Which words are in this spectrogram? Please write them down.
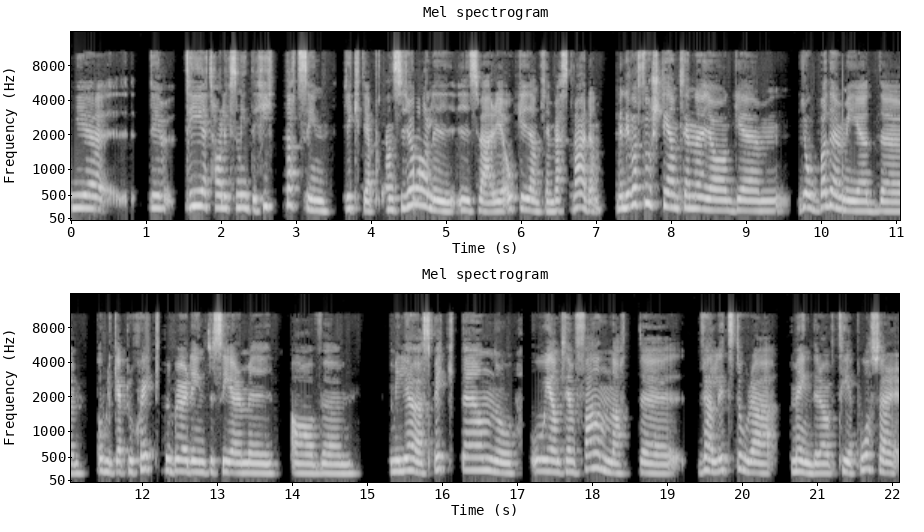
det, det, teet har liksom inte hittat sin riktiga potential i, i Sverige och egentligen västvärlden. Men det var först egentligen när jag eh, jobbade med eh, olika projekt och började intressera mig av eh, miljöaspekten och, och egentligen fann att eh, väldigt stora mängder av tepåsar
